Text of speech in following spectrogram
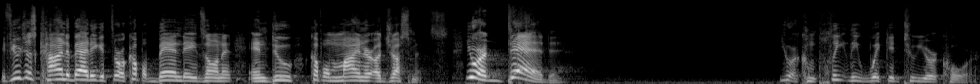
If you're just kind of bad, he could throw a couple band aids on it and do a couple minor adjustments. You are dead. You are completely wicked to your core.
